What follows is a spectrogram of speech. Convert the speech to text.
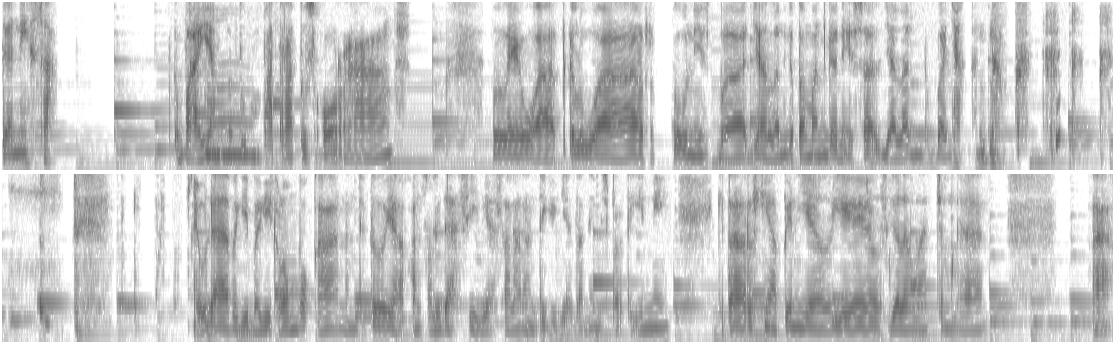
Ganesa. Kebayang hmm. tuh 400 orang lewat keluar ke Unisba jalan ke Taman Ganesa jalan kebanyakan ya udah bagi-bagi kelompok kan. Nanti tuh ya konsolidasi biasalah nanti kegiatannya seperti ini. Kita harus nyiapin yel yel segala macem kan. Nah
